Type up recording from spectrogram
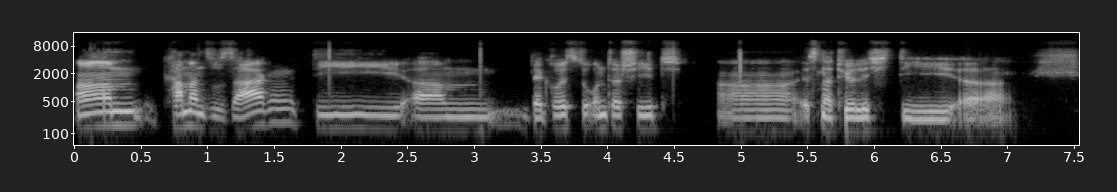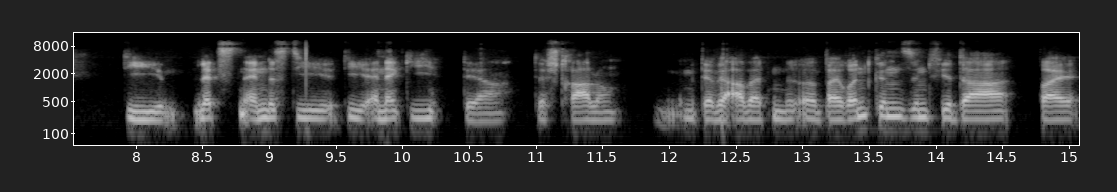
Ähm, kann man so sagen. Die, ähm, der größte Unterschied äh, ist natürlich die, äh, die letzten Endes die, die Energie der, der Strahlung, mit der wir arbeiten. Äh, bei Röntgen sind wir da bei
